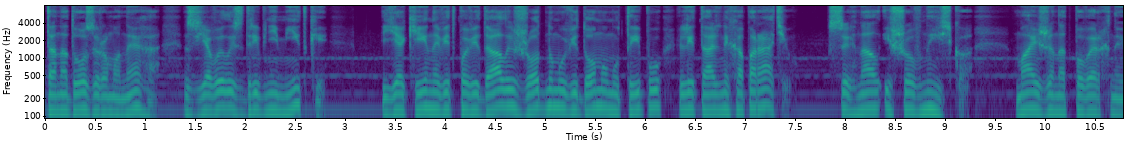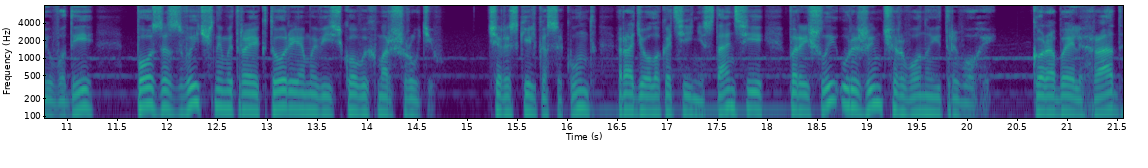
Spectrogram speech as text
та над озером Онега з'явились дрібні мітки, які не відповідали жодному відомому типу літальних апаратів. Сигнал ішов низько, майже над поверхнею води, поза звичними траєкторіями військових маршрутів. Через кілька секунд радіолокаційні станції перейшли у режим червоної тривоги. Корабель Град,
